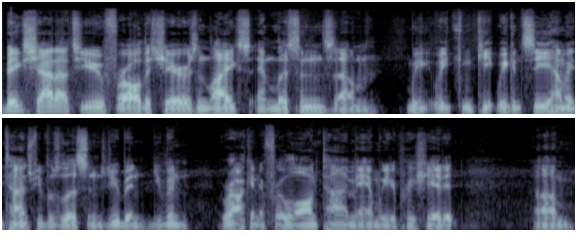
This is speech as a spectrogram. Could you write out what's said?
big shout out to you for all the shares and likes and listens. Um, we we can keep we can see how many times people's listened. You've been you've been rocking it for a long time, man. We appreciate it. Um,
